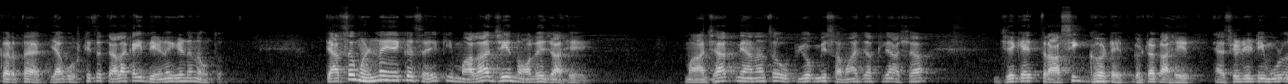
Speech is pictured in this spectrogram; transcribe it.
करतायत या गोष्टीचं त्याला काही देणं घेणं नव्हतं. त्याचं म्हणणं एकच आहे की मला जे नॉलेज आहे माझ्या ज्ञानाचा उपयोग मी समाजातल्या अशा जे काही त्रासिक घट आहेत घटक आहेत ॲसिडिटीमुळं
